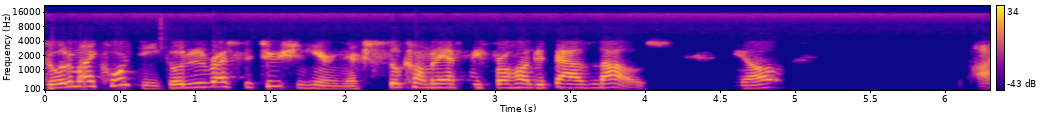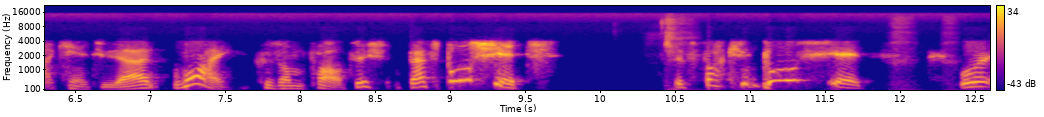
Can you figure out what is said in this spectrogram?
go to my court date, go to the restitution hearing. They're still coming after me for a hundred thousand dollars. You know, I can't do that. Why? Because I'm a politician. That's bullshit. It's fucking bullshit. Well,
